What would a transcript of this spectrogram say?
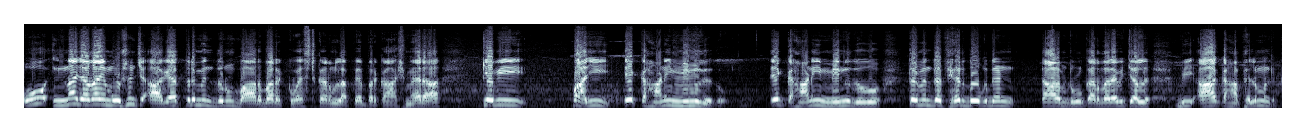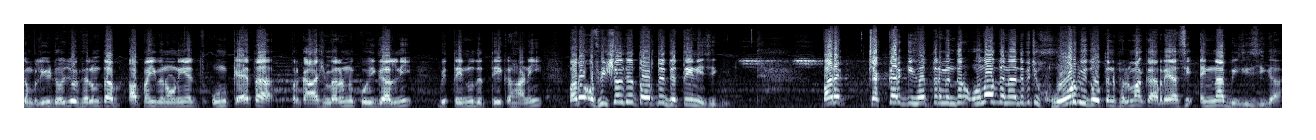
ਉਹ ਇੰਨਾ ਜ਼ਿਆਦਾ ਇਮੋਸ਼ਨ ਚ ਆ ਗਿਆ, ਧਰਮਿੰਦਰ ਨੂੰ ਬਾਰ-ਬਾਰ ਰਿਕੁਐਸਟ ਕਰਨ ਲੱਗ ਪਿਆ ਪ੍ਰਕਾਸ਼ ਮਹਿਰਾ ਕਿ ਵੀ ਭਾਜੀ, ਇਹ ਕਹਾਣੀ ਮੈਨੂੰ ਦੇ ਦਿਓ। ਇਹ ਕਹਾਣੀ ਮੈਨੂੰ ਦੇ ਦਿਓ। ਧਰਮਿੰਦਰ ਫਿਰ ਦੋ ਕੁ ਦਿਨ ਟਾਲ ਮਟੋਲ ਕਰਦਾ ਰਿਹਾ ਵੀ ਚੱਲ ਵੀ ਆਹ ਕਹਾ ਫਿਲਮ ਕੰਪਲੀਟ ਹੋ ਜਾਓ ਫਿਲਮ ਤਾਂ ਆਪਾਂ ਹੀ ਬਣਾਉਣੀ ਹੈ, ਉਹਨੂੰ ਕਹਿਤਾ ਪ੍ਰਕਾਸ਼ ਮਹਿਰਾ ਨੂੰ ਕੋਈ ਗੱਲ ਨਹੀਂ ਵੀ ਤੈਨੂੰ ਦਿੱਤੀ ਕਹਾਣੀ, ਪਰ ਉਹ ਅਫੀਸ਼ੀਅਲ ਦੇ ਤੌਰ ਤੇ ਦਿੱਤੀ ਨਹੀਂ ਸੀਗੀ। ਪਰ ਚੱਕਰ ਕੀ ਹੋਇਆ ਧਰਮਿੰਦਰ, ਉਹਨਾਂ ਦਿਨਾਂ ਦੇ ਵਿੱਚ ਹੋਰ ਵੀ ਦੋ ਤਿੰਨ ਫਿਲਮਾਂ ਕਰ ਰਿਹਾ ਸੀ, ਇੰਨਾ ਬਿਜ਼ੀ ਸੀਗਾ।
